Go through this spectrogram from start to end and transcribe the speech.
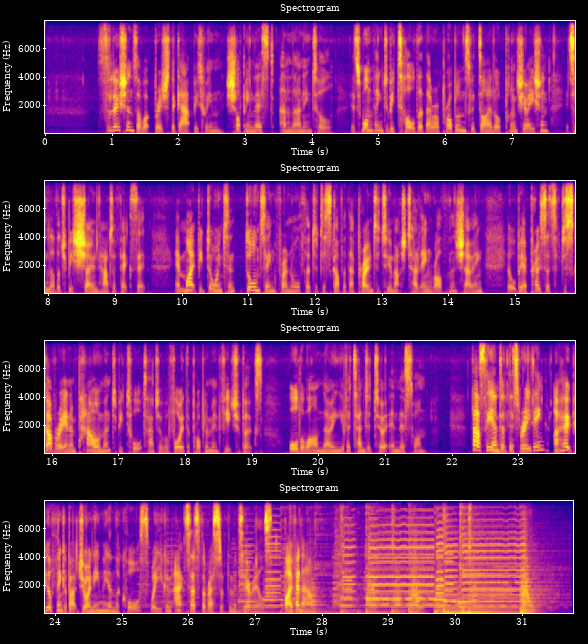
Solutions are what bridge the gap between shopping list and learning tool. It's one thing to be told that there are problems with dialogue punctuation, it's another to be shown how to fix it. It might be daunting for an author to discover they're prone to too much telling rather than showing. It will be a process of discovery and empowerment to be taught how to avoid the problem in future books, all the while knowing you've attended to it in this one. That's the end of this reading. I hope you'll think about joining me in the course where you can access the rest of the materials. Bye for now.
